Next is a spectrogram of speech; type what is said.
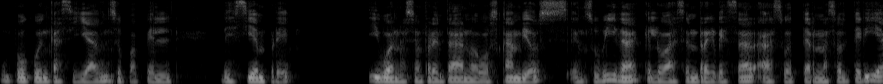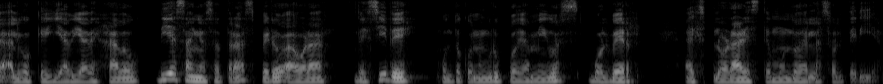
un poco encasillado en su papel de siempre y bueno, se enfrenta a nuevos cambios en su vida que lo hacen regresar a su eterna soltería, algo que ya había dejado 10 años atrás, pero ahora decide, junto con un grupo de amigos, volver a explorar este mundo de la soltería.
